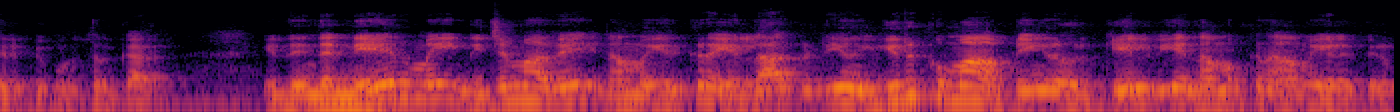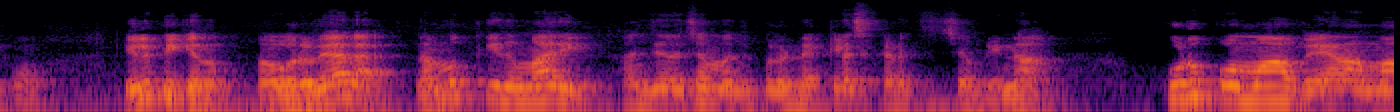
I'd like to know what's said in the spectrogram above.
திருப்பி கொடுத்துருக்காரு. இது இந்த நேர்மை நிஜமாகவே நம்ம இருக்கிற எல்லாருக்கிட்டேயும் இருக்குமா அப்படிங்கிற ஒரு கேள்வியை நமக்கு நாம் எழுப்பியிருப்போம். எழுப்பிக்கணும் ஒருவேளை நமக்கு இது மாதிரி அஞ்சு லட்சம் மதிப்புள்ள நெக்லஸ் கிடச்சிச்சு அப்படின்னா கொடுப்போமா வேணாமா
